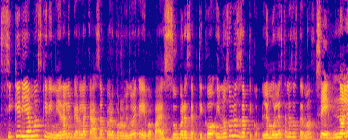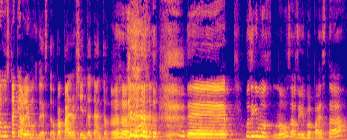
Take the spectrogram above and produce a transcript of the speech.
sí queríamos que viniera a limpiar la casa, pero por lo mismo de que mi papá es súper escéptico, y no solo es escéptico, le molestan esos temas. Sí, no le gusta que hablemos de esto. Papá, lo siento tanto. Ajá. Eh, pues dijimos, no, o sea, si mi papá está,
